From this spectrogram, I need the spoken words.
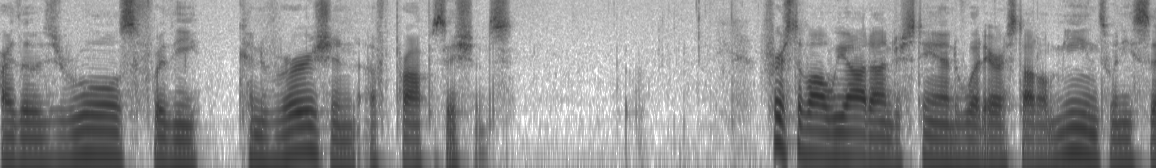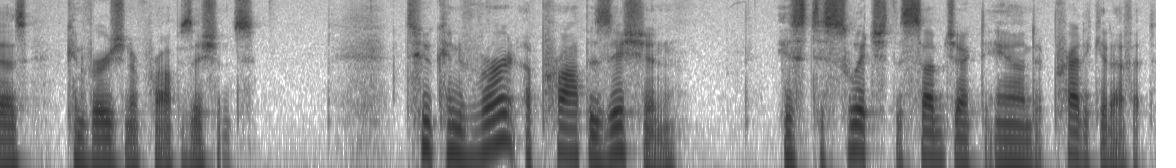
are those rules for the conversion of propositions. First of all, we ought to understand what Aristotle means when he says conversion of propositions. To convert a proposition is to switch the subject and predicate of it.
